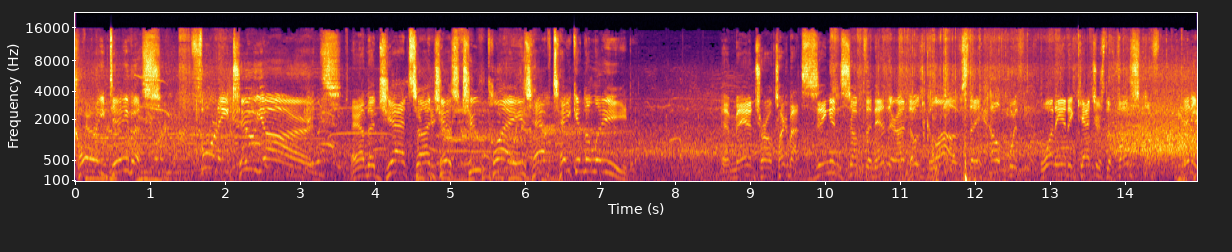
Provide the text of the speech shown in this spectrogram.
Corey Davis, 42 yards. And the Jets on just two plays have taken the lead. And man, Charles, talk about zinging something in there. Those gloves, they help with one-handed catchers, the fun stuff. Any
